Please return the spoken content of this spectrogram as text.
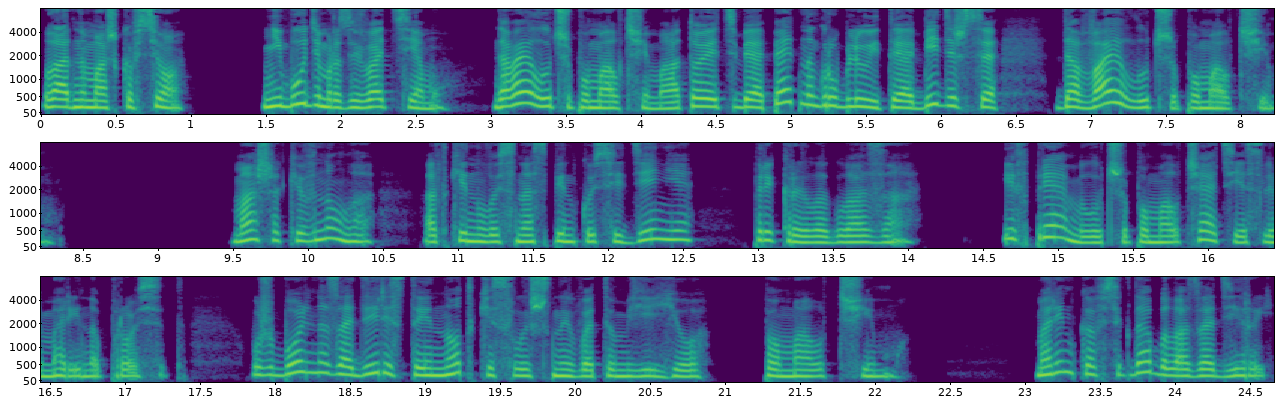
Ладно, Машка, все. Не будем развивать тему. Давай лучше помолчим, а то я тебя опять нагрублю, и ты обидишься. Давай лучше помолчим. Маша кивнула, откинулась на спинку сиденья, прикрыла глаза. И впрямь лучше помолчать, если Марина просит. Уж больно задиристые нотки слышны в этом ее «помолчим». Маринка всегда была задирой,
